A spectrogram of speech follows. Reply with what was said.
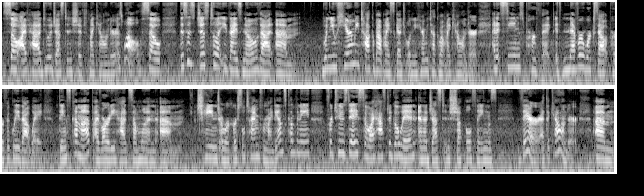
So i've had to adjust and shift my calendar as well. So this is just to let you guys know that um, when you hear me talk about my schedule and you hear me talk about my calendar and it seems perfect, it never works out perfectly that way. Things come up. I've already had someone um, change a rehearsal time for my dance company for Tuesday, so I have to go in and adjust and shuffle things there at the calendar. Um,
